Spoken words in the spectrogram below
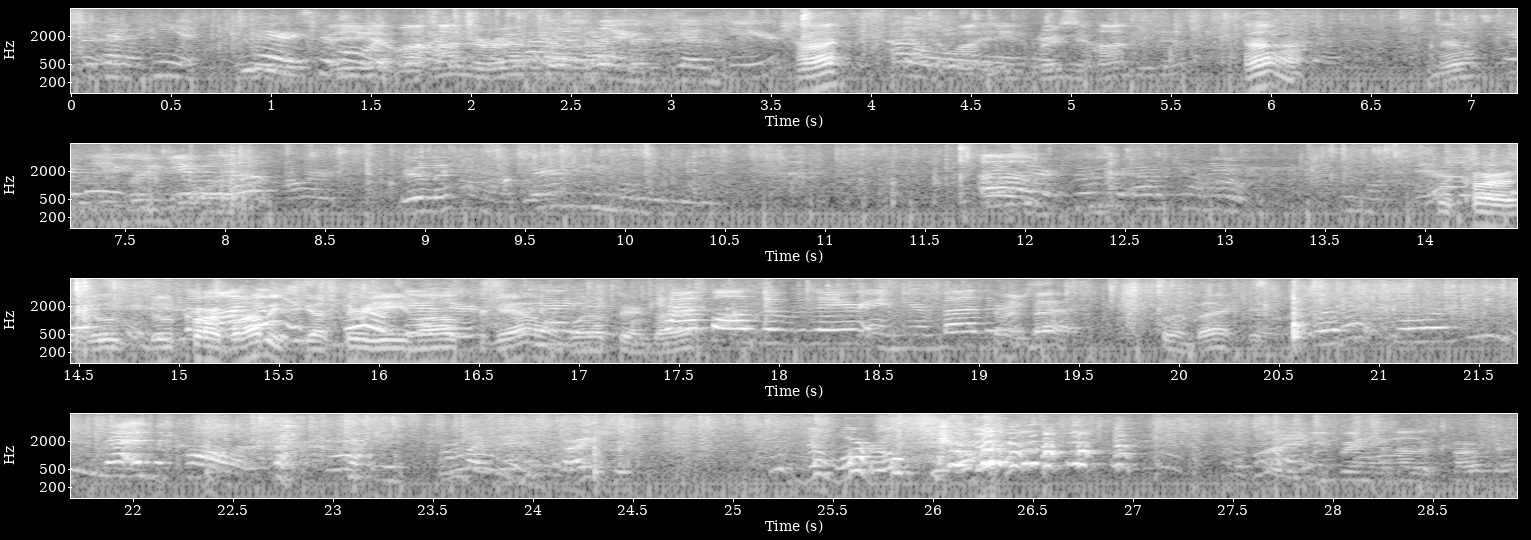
She had a hint. Her. You got my Honda wrapped up. Oh, there you go, dear. Huh? Oh, you bring Honda down? Uh-uh. No? Really? Um, little car, little, little car Bobby's got 38 miles per gallon. Went up there and back. Papa's over there and your mother's. Coming back. Coming back, yeah. That is a collar. The world. Did you bring another car back?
